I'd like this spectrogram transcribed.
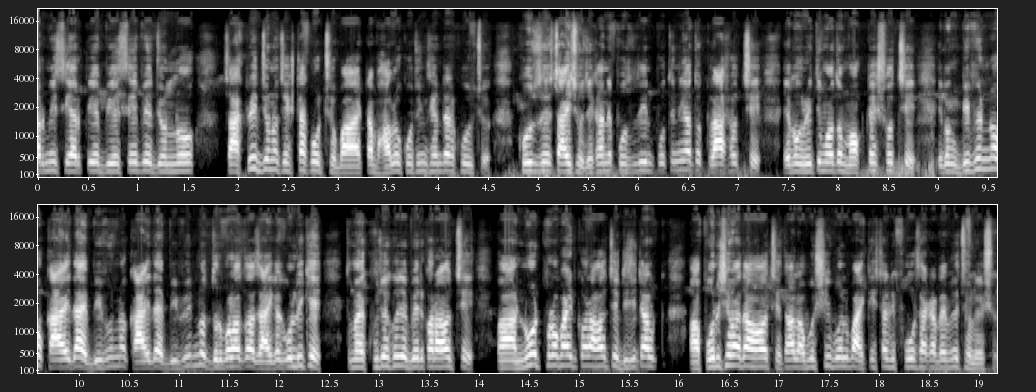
আর্মি, সিআরপিএফ, বিএসএফ এর জন্য চাকরির জন্য চেষ্টা করছ বা একটা ভালো কোচিং সেন্টার খুলছো খুঁজতে চাইছো, যেখানে প্রতিদিন প্রতিনিয়ত ক্লাস হচ্ছে এবং রীতিমতো মক টেস্ট হচ্ছে এবং বিভিন্ন কায়দায় বিভিন্ন কায়দায় বিভিন্ন দুর্বলতা জায়গাগুলিকে তোমায় খুঁজে খুঁজে বের করা হচ্ছে নোট প্রোভাইড করা হচ্ছে ডিজিটাল পরিষেবা দেওয়া হচ্ছে, তাহলে অবশ্যই বলব আইকে স্টাডি ফোর্স একাডেমিতে চলে এসো।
